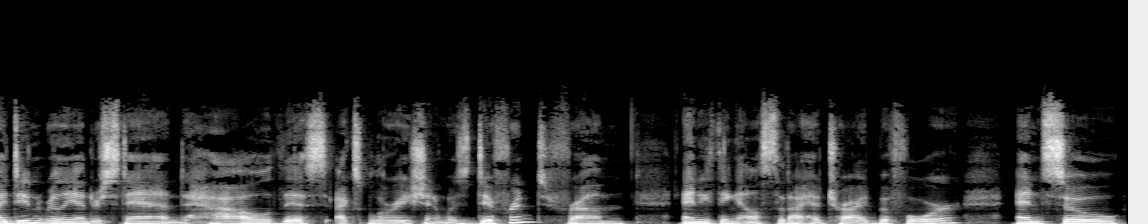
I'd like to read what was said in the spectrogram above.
I didn't really understand how this exploration was different from anything else that I had tried before. And so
